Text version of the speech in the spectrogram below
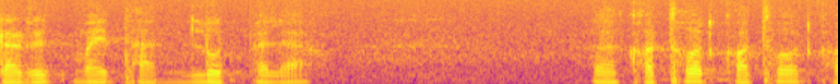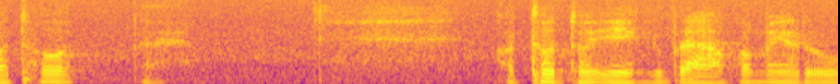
ระลึกไม่ทันหลุดไปแล้ว เออขอโทษ ขอโทษ ขอโทษ ขอโทษตัวเองหรือเปล่าก็ไม่รู้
